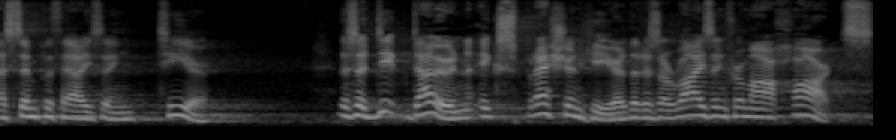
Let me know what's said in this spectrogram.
a sympathizing tear. There's a deep down expression here that is arising from our hearts,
